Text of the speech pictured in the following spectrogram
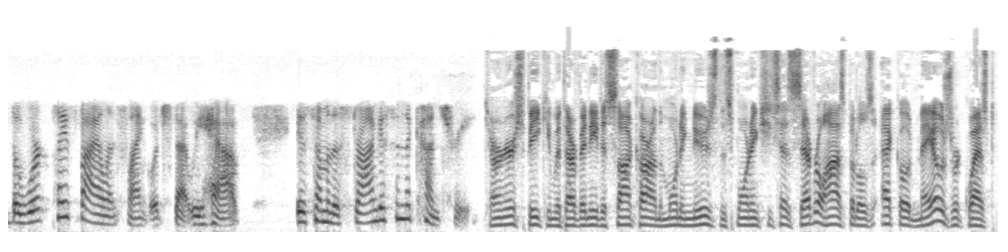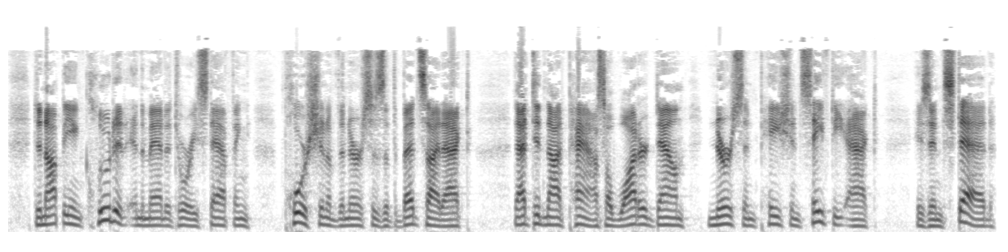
the workplace violence language that we have is some of the strongest in the country. Turner speaking with Arvinita Sawkar on the morning news this morning. She says several hospitals echoed Mayo's request to not be included in the mandatory staffing portion of the Nurses at the Bedside Act. That did not pass. A watered down Nurse and Patient Safety Act is instead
